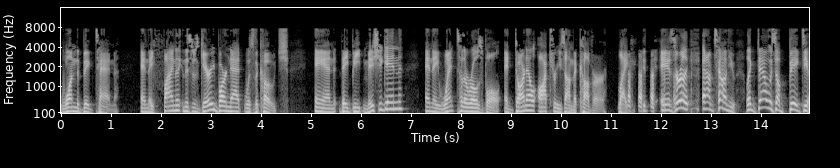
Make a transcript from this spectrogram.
won the Big Ten. And they finally, and this was Gary Barnett was the coach, and they beat Michigan and they went to the Rose Bowl, and Darnell Autry's on the cover. Like it, it's really, and I'm telling you, like that was a big deal.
